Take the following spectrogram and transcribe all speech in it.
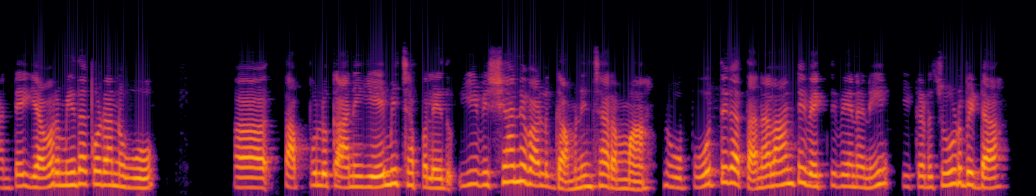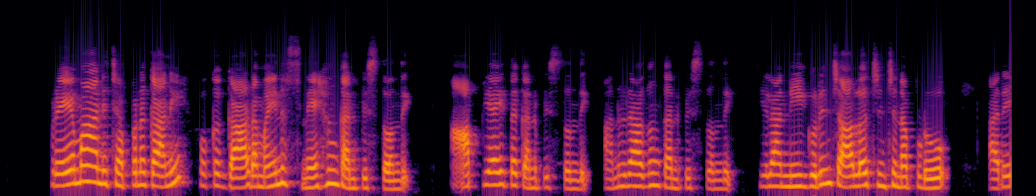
అంటే ఎవరి మీద కూడా నువ్వు తప్పులు కానీ ఏమీ చెప్పలేదు. ఈ విషయాన్ని వాళ్ళు గమనించారమ్మా. నువ్వు పూర్తిగా తనలాంటి వ్యక్తివేనని ఇక్కడ చూడు బిడ్డ. ప్రేమ అని చెప్పను కానీ ఒక గాఢమైన స్నేహం కనిపిస్తోంది. ఆప్యాయత కనిపిస్తుంది. అనురాగం కనిపిస్తుంది. ఇలా నీ గురించి ఆలోచించినప్పుడు అరే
